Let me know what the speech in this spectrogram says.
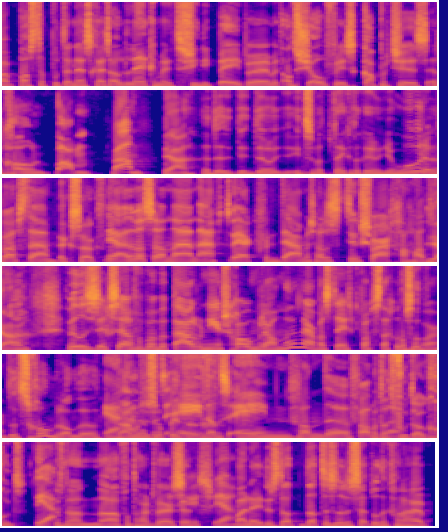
Maar pasta puttanesca is ook lekker met chilipeper, met ansjovis, kappertjes en gewoon bam. Bam, Ja, iets wat betekent ook je hoeren? boerenpasta. Exact. Ja, dat was dan na een avondwerk voor de dames. Hadden ze het natuurlijk zwaar gehad. Ja. Dan wilden ze zichzelf op een bepaalde manier schoonbranden. Daar was deze pasta goed Was dat voor. het schoonbranden? Ja, Daarom dat is zo is, pittig. één, dat is één van de... Van Want dat de, voedt ook goed. Ja. Dus na een avond hard werken. Precies, ja. Maar nee, dus dat, dat is een recept dat ik van haar heb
